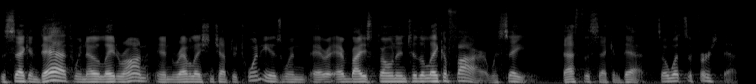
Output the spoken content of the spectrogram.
The second death, we know later on in Revelation chapter 20, is when everybody's thrown into the lake of fire with Satan. That's the second death. So, what's the first death?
